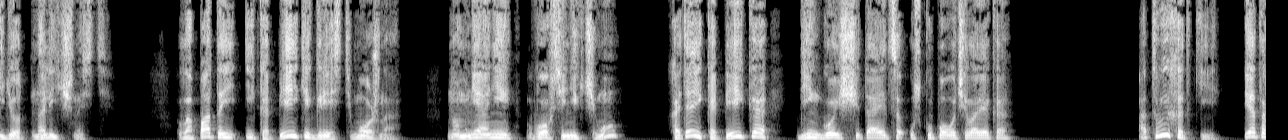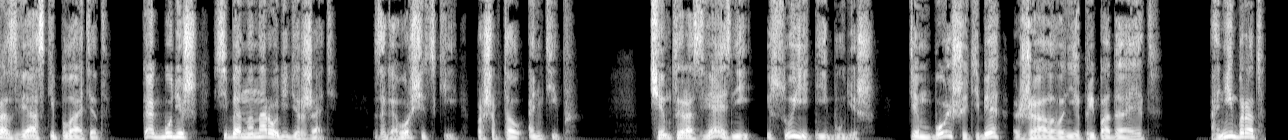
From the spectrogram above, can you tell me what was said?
идет на личность? Лопатой и копейки гресть можно, но мне они вовсе ни к чему, хотя и копейка деньгой считается у скупого человека. От выходки и от развязки платят. Как будешь себя на народе держать?» Заговорщицкий прошептал Антип. «Чем ты развязней и суетней будешь, тем больше тебе жалование припадает. Они, брат,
